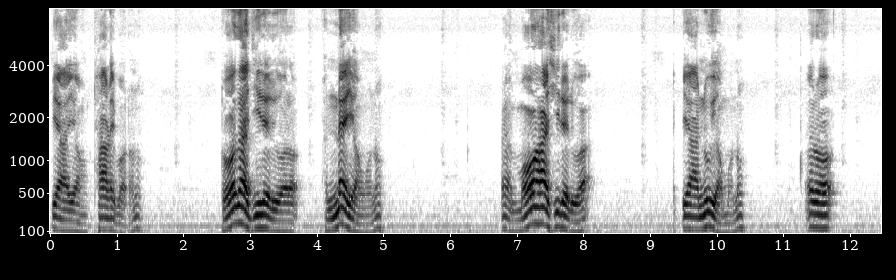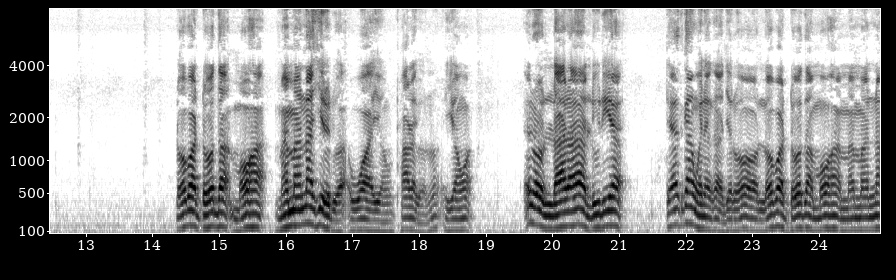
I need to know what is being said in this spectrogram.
ပြာရောင်ထားလိုက်ပါတော့နော်ဒေါသကြီးတဲ့လူကတော့အနက်ရောင်ပေါ့နော်အဲမောဟရှိတဲ့လူကအပြာနုရောင်ပေါ့နော်အဲ့တော့လောဘဒေါသမောဟမာမနာရှိတဲ့လူကအဝါရောင်ထားလိုက်ပါတော့နော်အရောင်ကအဲ့တော့လာတာကလူတွေကတရားစခန်းဝင်တဲ့အခါကျတော့လောဘဒေါသမောဟမာမနာ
